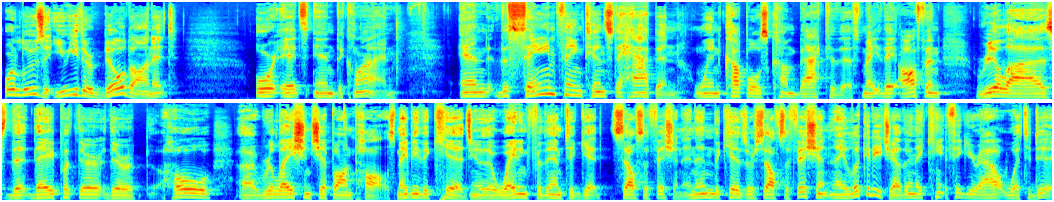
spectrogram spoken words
or lose it. You either build on it or it's in decline. And the same thing tends to happen when couples come back to this. They often realize that they put their, their whole uh, relationship on pause. Maybe the kids, you know, they're waiting for them to get self sufficient. And then the kids are self sufficient and they look at each other and they can't figure out what to do.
